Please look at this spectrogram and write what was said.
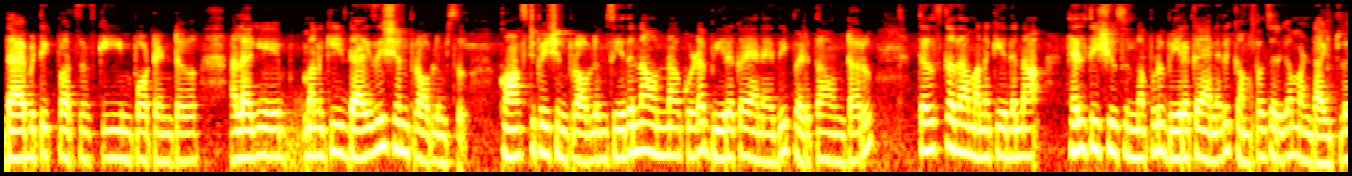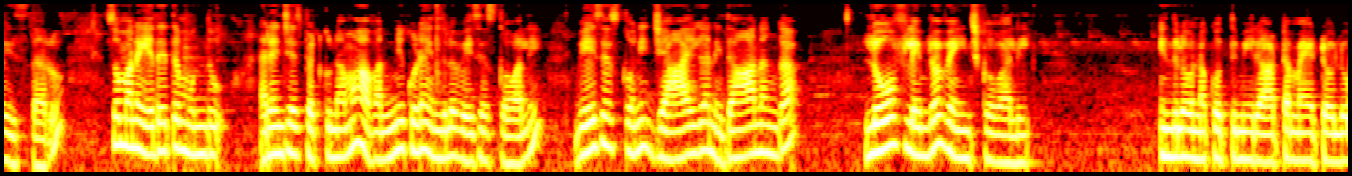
డయాబెటిక్ పర్సన్స్కి ఇంపార్టెంట్. అలాగే మనకి డైజెషన్ ప్రాబ్లమ్స్. కాన్స్టిపేషన్ ప్రాబ్లమ్స్ ఏదైనా ఉన్నా కూడా బీరకాయ అనేది పెడతా ఉంటారు. తెలుసు కదా మనకి ఏదైనా హెల్త్ ఇష్యూస్ ఉన్నప్పుడు బీరకాయ అనేది కంపల్సరీగా మన డైట్లో ఇస్తారు. సో మనం ఏదైతే ముందు అరేంజ్ చేసి పెట్టుకున్నామో అవన్నీ కూడా ఇందులో వేసేసుకోవాలి. వేసేసుకొని జాయిగా నిదానంగా లో ఫ్లేమ్లో వేయించుకోవాలి. ఇందులో ఉన్న కొత్తిమీర టమాటోలు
